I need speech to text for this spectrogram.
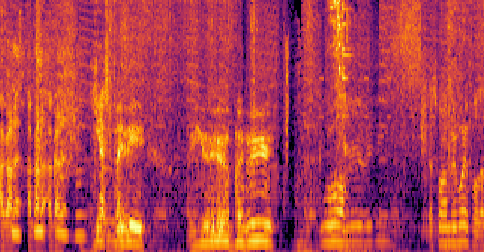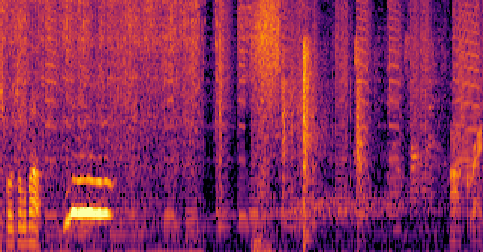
I got it, I got it, I got it. Yes, baby! Yeah, baby! Whoa. That's what I've been waiting for, that's what it's all about. Oh, great.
